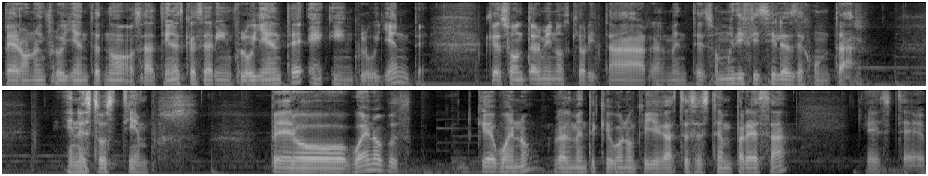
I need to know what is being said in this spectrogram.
pero no influyentes, no, o sea, tienes que ser influyente e incluyente que son términos que ahorita realmente son muy difíciles de juntar en estos tiempos. Pero bueno, pues qué bueno, realmente qué bueno que llegaste a esta empresa. Este,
